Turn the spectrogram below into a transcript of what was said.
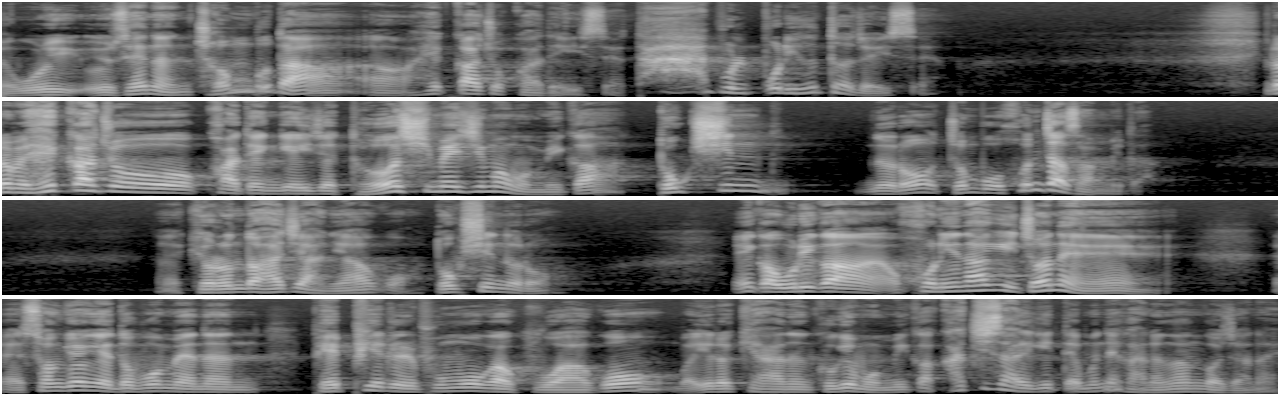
우리 요새는 전부 다 어, 핵가족화돼 있어요. 다 뿔뿔이 흩어져 있어요. 그러면 핵가족화된 게 이제 더 심해지면 뭡니까? 독신으로 전부 혼자 삽니다. 예, 결혼도 하지 아니하고 독신으로. 그러니까 우리가 혼인하기 전에 예, 성경에도 보면은 배필을 부모가 구하고 뭐 이렇게 하는 그게 뭡니까? 같이 살기 때문에 가능한 거잖아요.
